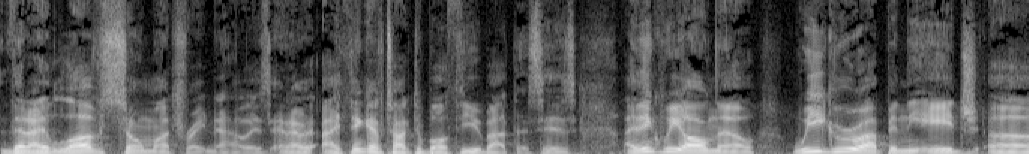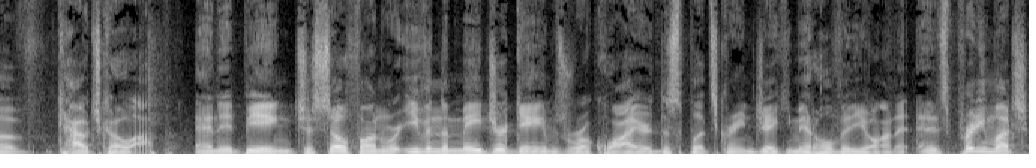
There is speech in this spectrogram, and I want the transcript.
that I love so much right now is, and I, I think I've talked to both of you about this. Is I think we all know we grew up in the age of couch co-op and it being just so fun. Where even the major games required the split screen. Jakey made a whole video on it, and it's pretty much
